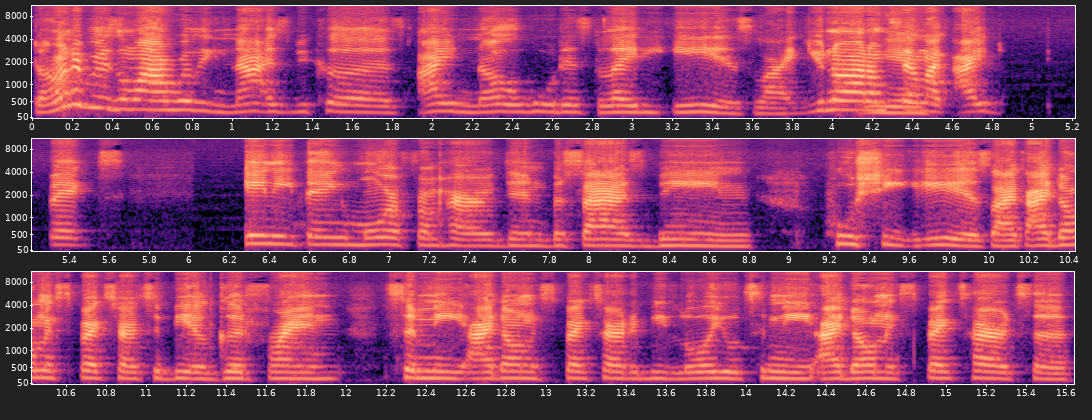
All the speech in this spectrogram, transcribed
The only reason why I'm really not is because I know who this lady is. Like, you know what I'm Yeah. saying? Like, I expect anything more from her than besides being who she is. Like, I don't expect her to be a good friend to me. I don't expect her to be loyal to me. I don't expect her to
